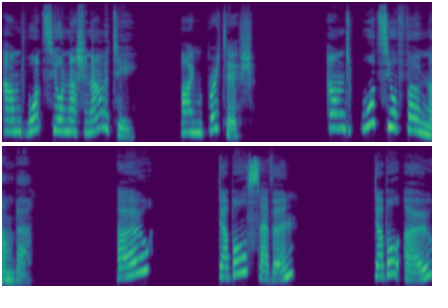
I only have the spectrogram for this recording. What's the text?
And what's your nationality? I'm British. And what's your phone number? O double seven double O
